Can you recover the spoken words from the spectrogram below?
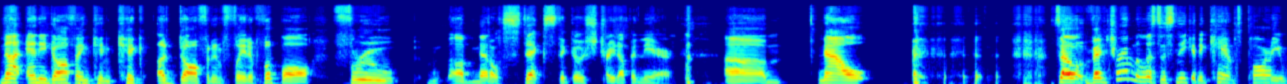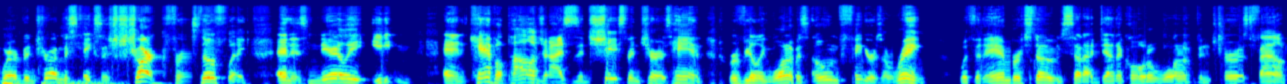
Not any dolphin can kick a dolphin inflated football through uh, metal sticks that go straight up in the air. Um, now, so Ventura and Melissa sneak into Camp's party where Ventura mistakes a shark for a snowflake and is nearly eaten. And Camp apologizes and shakes Ventura's hand, revealing one of his own fingers, a ring with an amber stone set identical to one of Ventura's found.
